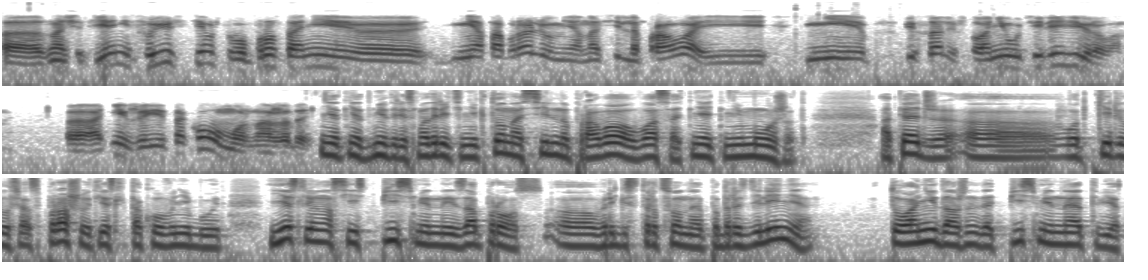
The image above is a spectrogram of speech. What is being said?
Э, Значит, я не суюсь с тем, чтобы просто они э, не отобрали у меня насильно права и не списали, что они утилизированы. Э, От них же и такого можно ожидать. Нет, нет, Дмитрий, смотрите, никто насильно права у вас отнять не может. Опять же, э, вот Кирилл сейчас спрашивает, если такого не будет. Если у нас есть письменный запрос э, в регистрационное подразделение, то они должны дать письменный ответ.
